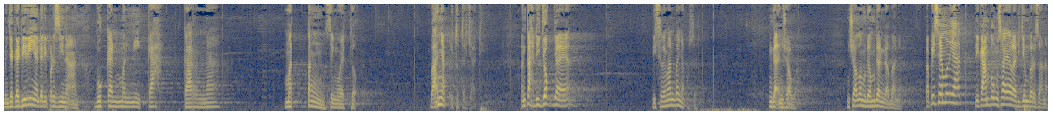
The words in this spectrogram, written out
menjaga dirinya dari perzinaan, bukan menikah karena meteng sing wedok. Banyak itu terjadi. Entah di Jogja ya. Di Sleman banyak Ustaz. Enggak insya Allah. Insya Allah mudah-mudahan enggak banyak. Tapi saya melihat di kampung saya lah di Jember sana.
